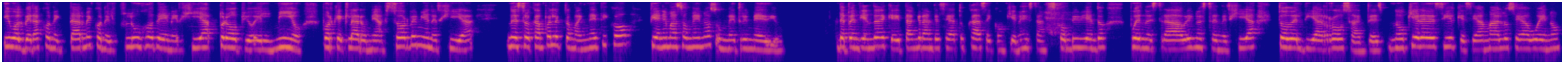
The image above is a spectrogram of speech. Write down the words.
y volver a conectarme con el flujo de energía propio, el mío, porque claro, me absorbe mi energía. Nuestro campo electromagnético tiene más o menos un metro y medio dependiendo de qué tan grande sea tu casa y con quienes estás conviviendo, pues nuestra aura y nuestra energía todo el día rosa. Entonces, no quiere decir que sea malo, sea bueno,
